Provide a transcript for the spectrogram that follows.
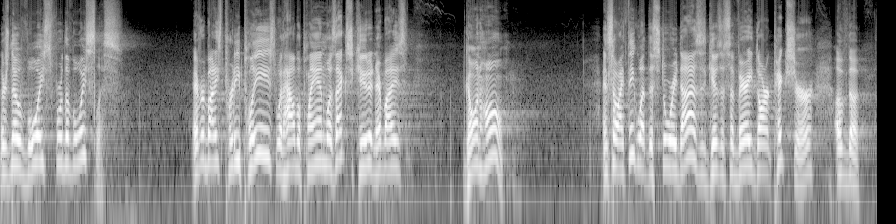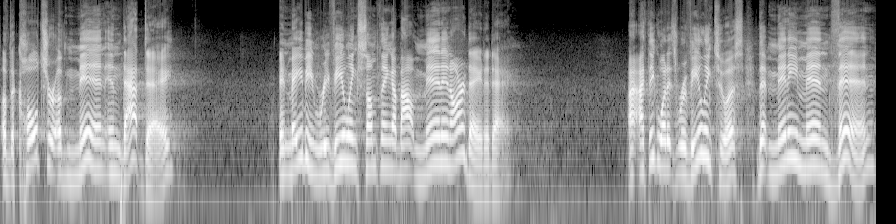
There's no voice for the voiceless. Everybody's pretty pleased with how the plan was executed, and everybody's going home. And so I think what this story does is gives us a very dark picture of the, of the culture of men in that day, and maybe revealing something about men in our day today. I, think what it's revealing to us that many men then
